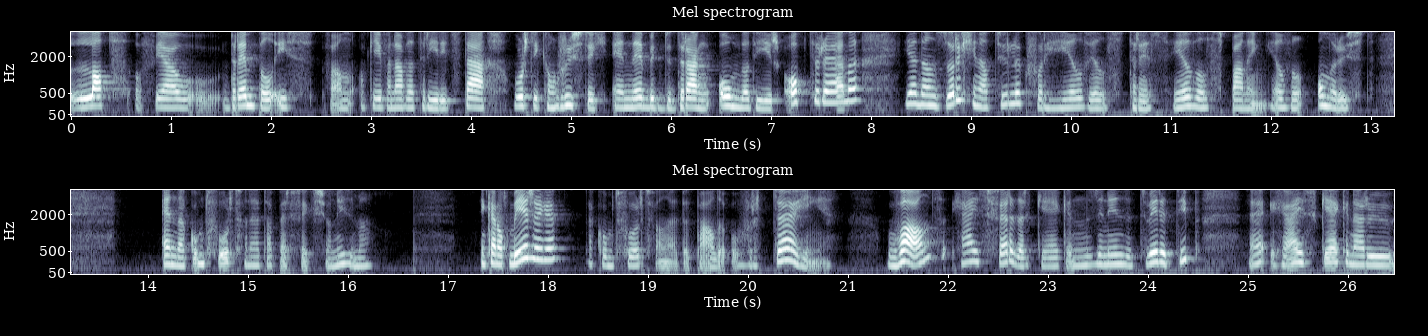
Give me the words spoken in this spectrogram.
lat of jouw drempel is van oké, vanaf dat er hier iets staat, word ik onrustig en heb ik de drang om dat hier op te ruimen, ja, dan zorg je natuurlijk voor heel veel stress, heel veel spanning, heel veel onrust. En dat komt voort vanuit dat perfectionisme. Ik kan nog meer zeggen, dat komt voort vanuit bepaalde overtuigingen. Want ga eens verder kijken. Dat is ineens een tweede tip. Ga eens kijken naar uw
